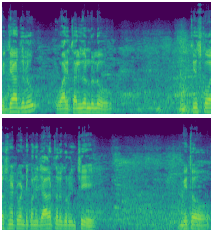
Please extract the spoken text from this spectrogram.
విద్యార్థులు వారి తల్లిదండ్రులు తీసుకోవాల్సినటువంటి కొన్ని జాగ్రత్తల గురించి మీతో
